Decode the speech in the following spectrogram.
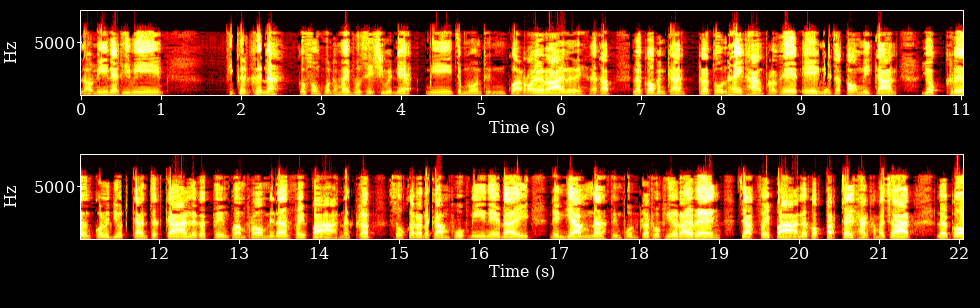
เหล่านี้เนี่ยที่มีที่เกิดขึ้นนะก็ส่งผลทำให้ผู้เสียชีวิตเนี่ยมีจำนวนถึงกว่าร้อยรายเลยนะครับ แล้วก็เป็นการกระตุ้นให้ทางประเทศเองเนี่ยจะต้องมีการยกเครื่องกลยุทธ์การจัดการ แล้วก็เตรียมความพร้อมในด้านไฟป่านะครับโศกนาฏกรรมพวกนี้เนี่ยได้เน้นย้ำนะถึงผลกระทบที่ร้ายแรงจากไฟป่า แล้วก็ปัจจัยทางธรรมชาติ แล้วก็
